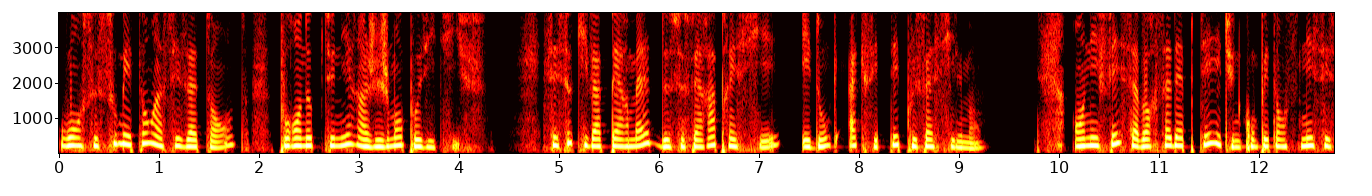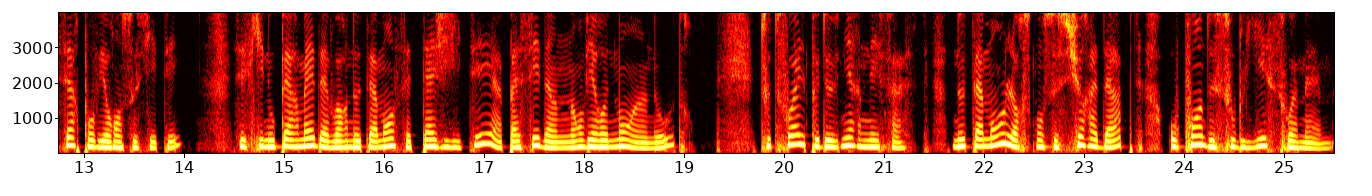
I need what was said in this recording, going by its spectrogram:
ou en se soumettant à ses attentes pour en obtenir un jugement positif. C'est ce qui va permettre de se faire apprécier et donc accepter plus facilement. En effet, savoir s'adapter est une compétence nécessaire pour vivre en société, c'est ce qui nous permet d'avoir notamment cette agilité à passer d'un environnement à un autre. Toutefois, elle peut devenir néfaste, notamment lorsqu'on se suradapte au point de s'oublier soi-même.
